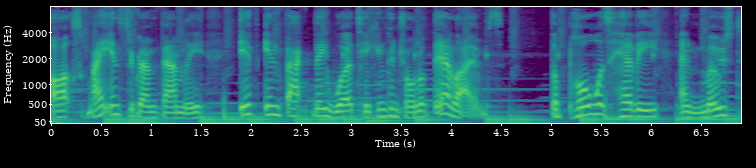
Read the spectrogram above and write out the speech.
ask my Instagram family if in fact they were taking control of their lives. The poll was heavy, and most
